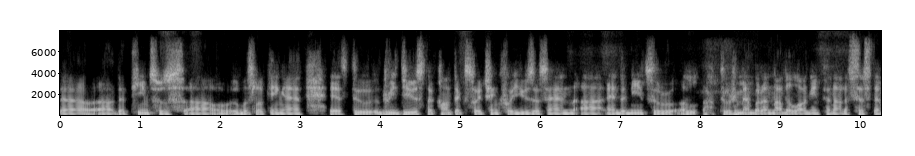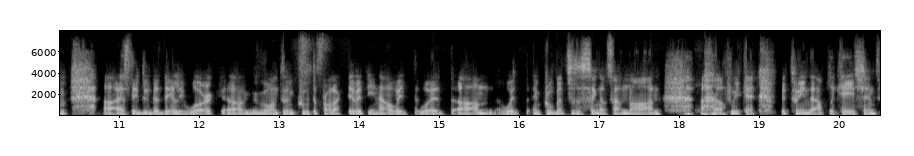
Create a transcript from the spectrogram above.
uh, uh, the teams was uh, was looking at is to reduce the context switching for users and and the need to to remember another login to another system as they do their daily work. we want to improve the productivity. Now, with with um, with improvements to the single sign-on, we can between the applications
